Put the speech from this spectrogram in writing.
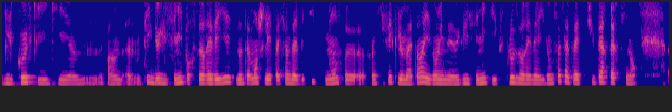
glucose qui, qui euh, un pic de glycémie pour se réveiller, notamment chez les patients diabétiques, qui montre, euh, enfin, qui fait que le matin, ils ont une glycémie qui explose au réveil. Donc ça, ça peut être super pertinent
